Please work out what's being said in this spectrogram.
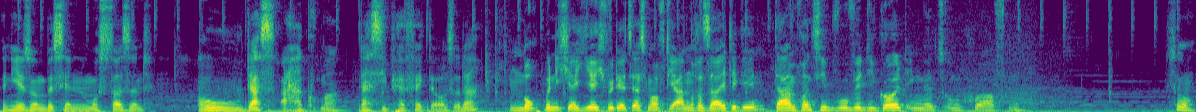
Wenn hier so ein bisschen Muster sind. Oh, das. Ah, guck mal. Das sieht perfekt aus, oder? Noch bin ich ja hier. Ich würde jetzt erstmal auf die andere Seite gehen. Da im Prinzip, wo wir die Gold-Ingots umcraften. So,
